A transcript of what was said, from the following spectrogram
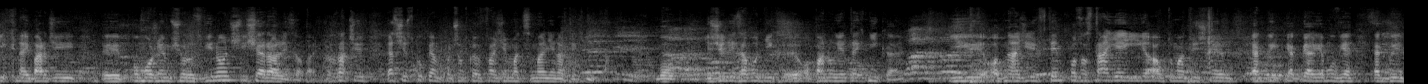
ich najbardziej y, pomoże im się rozwinąć i się realizować. To znaczy, ja się skupiam w początkowej fazie maksymalnie na technikach, bo jeżeli zawodnik y, opanuje technikę i odnajdzie w tym, pozostaje i automatycznie, jakby, jakby ja mówię, jakby y,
